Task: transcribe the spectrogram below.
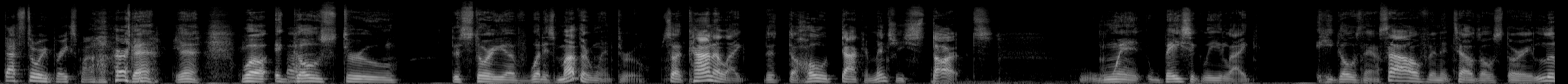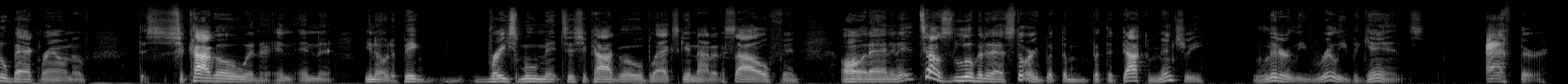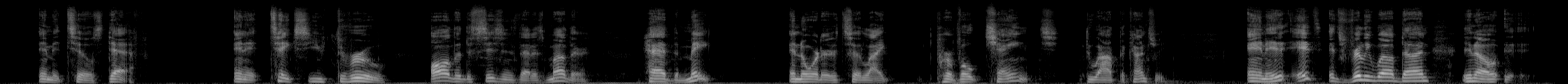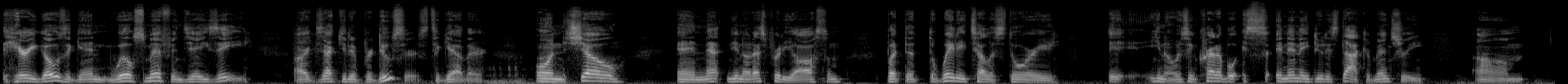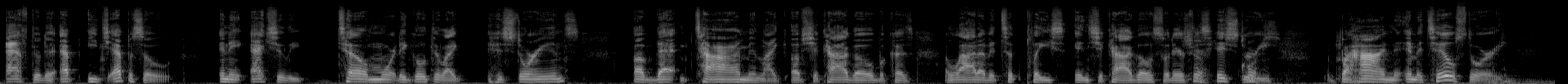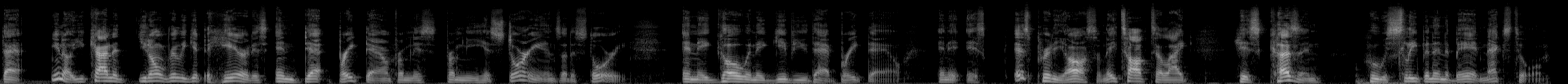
that story breaks my heart. Yeah, yeah. Well, it goes through the story of what his mother went through. So it kind of like the the whole documentary starts when basically like he goes down south and it tells those story, little background of the Chicago and and and the you know the big race movement to Chicago, blacks getting out of the South and all of that, and it tells a little bit of that story. But the but the documentary literally really begins after Emmett Till's death. And it takes you through all the decisions that his mother had to make in order to like provoke change throughout the country. And it, it's it's really well done. You know, here he goes again, Will Smith and Jay Z. are executive producers together on the show, and that you know that's pretty awesome. But the the way they tell a story, it, you know, it's incredible. It's, and then they do this documentary um, after the ep- each episode, and they actually tell more. They go to like historians of that time and like of Chicago because a lot of it took place in Chicago. So there's Sure, this history behind the Emmett Till story that you know you kind of you don't really get to hear this in-depth breakdown from this from the historians of the story. And they go and they give you that breakdown. And it is it's pretty awesome. They talk to like his cousin who was sleeping in the bed next to him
